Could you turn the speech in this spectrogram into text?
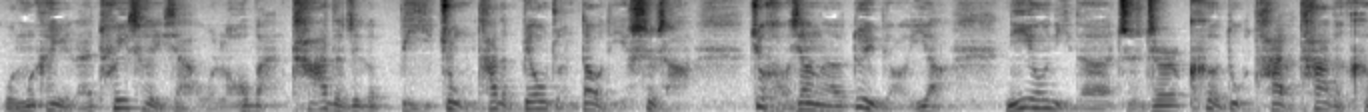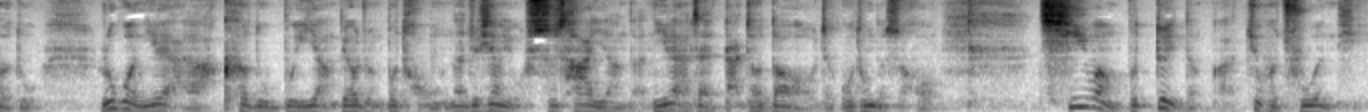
我们可以来推测一下我老板他的这个比重，他的标准到底是啥？就好像呢对表一样，你有你的指针刻度，他有他的刻度。如果你俩啊刻度不一样，标准不同，那就像有时差一样的，你俩在打交道、在沟通的时候。期望不对等啊，就会出问题。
